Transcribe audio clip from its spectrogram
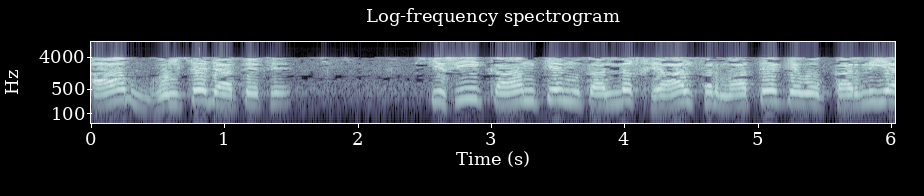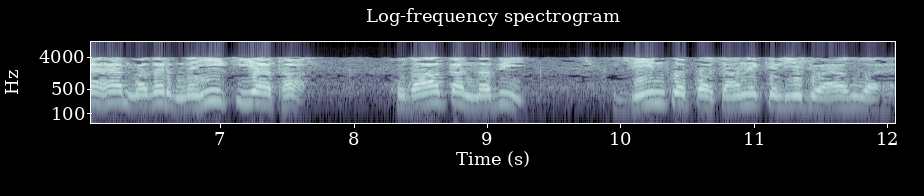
آپ گھلتے جاتے تھے۔ کسی کام کے متعلق خیال فرماتے کہ وہ کر لیا ہے مگر نہیں کیا تھا۔ خدا کا نبی دین کو پہنچانے کے لیے جو آیا ہوا ہے۔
